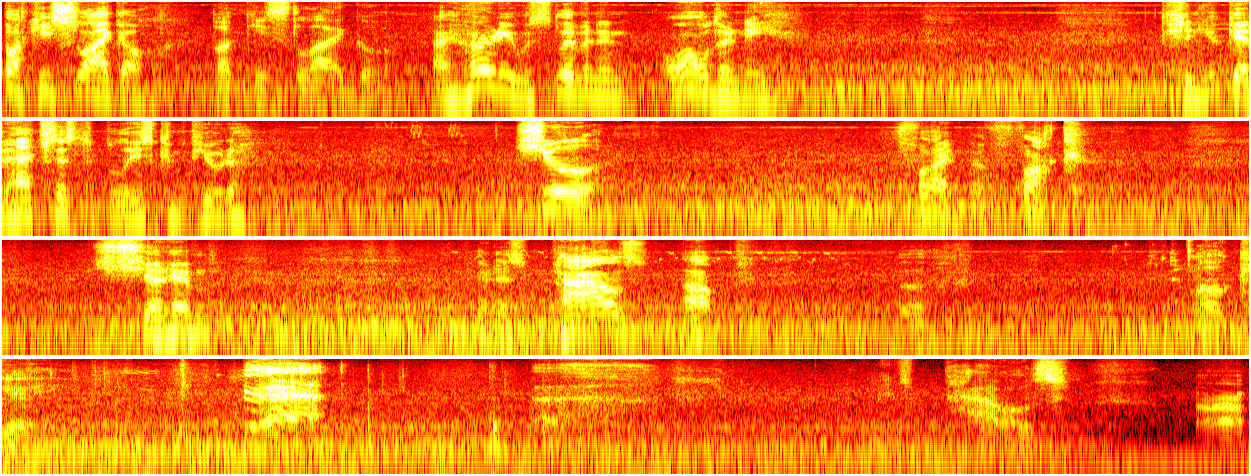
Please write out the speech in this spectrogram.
Bucky Sligo. Bucky Sligo. I heard he was living in Alderney. Can you get access to police computer? Sure. Find the fuck. Shut him and his pals up. Okay. His pals up.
